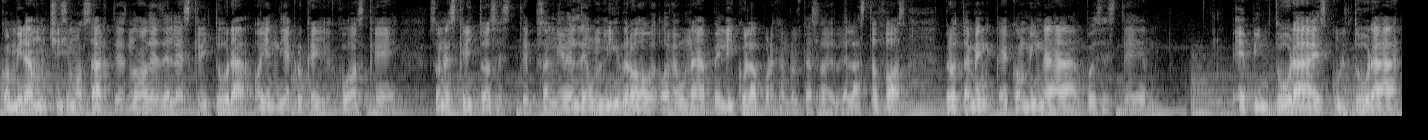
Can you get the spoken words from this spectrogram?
combinan muchísimos artes, ¿no? Desde la escritura, hoy en día creo que hay juegos que son escritos este, pues, al nivel de un libro o de una película, por ejemplo el caso de The Last of Us, pero también eh, combina pues este eh, pintura, escultura,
